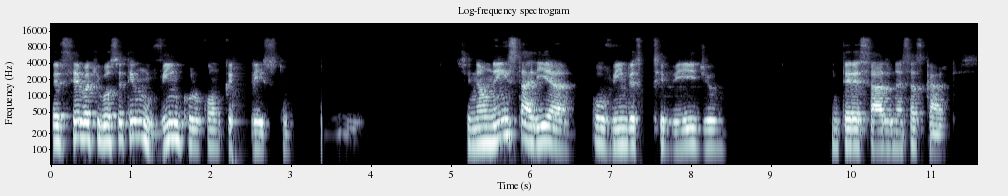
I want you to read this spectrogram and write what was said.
Perceba que você tem um vínculo com Cristo. Senão nem estaria ouvindo esse vídeo, interessado nessas cartas.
